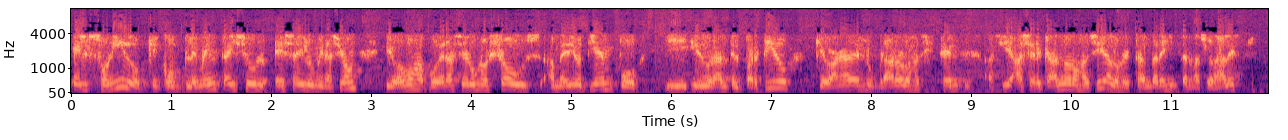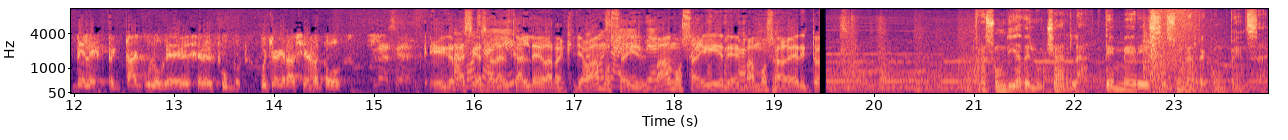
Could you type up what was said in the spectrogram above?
el sonido que complementa esa iluminación y vamos a poder hacer unos shows a medio tiempo y, durante el partido que van a deslumbrar a los asistentes, así acercándonos así a los estándares internacionales del espectáculo que debe ser el fútbol. Muchas gracias a todos. Gracias, eh, gracias al alcalde de Barranquilla. Vamos, a ir, vamos a ir, eh, vamos a ver. Y Tras un día de lucharla, te mereces una recompensa,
